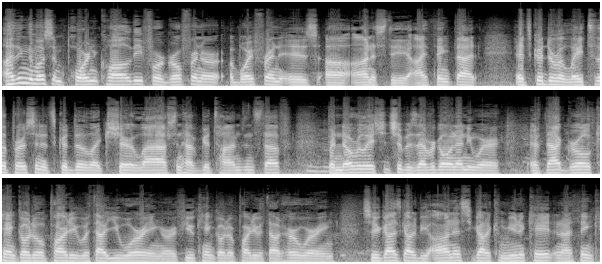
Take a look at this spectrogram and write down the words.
I think the most important quality for a girlfriend or a boyfriend is uh, honesty. I think that it's good to relate to the person. It's good to like share laughs and have good times and stuff. But no relationship is ever going anywhere if that girl can't go to a party without you worrying, or if you can't go to a party without her worrying. So you guys got to be honest. You got to communicate. And I think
